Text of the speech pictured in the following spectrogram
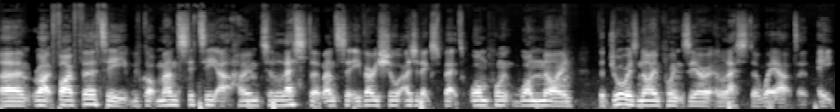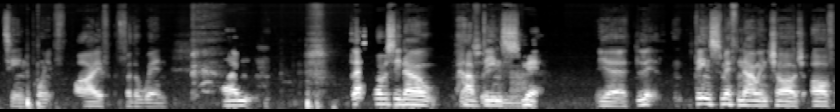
Um, right, five thirty. We've got Man City at home to Leicester. Man City very short, as you'd expect, one point one nine. The draw is 9.0 and Leicester way out at 18.5 for the win. Um, Leicester obviously now have Dean Smith. Yeah, Dean Smith now in charge of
